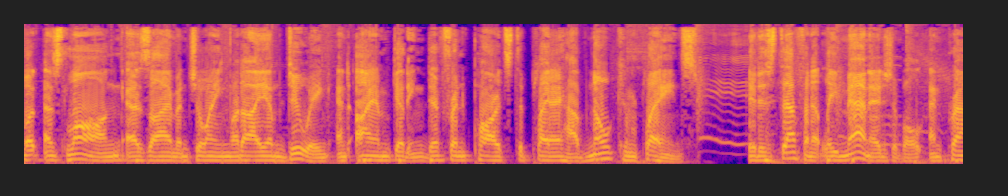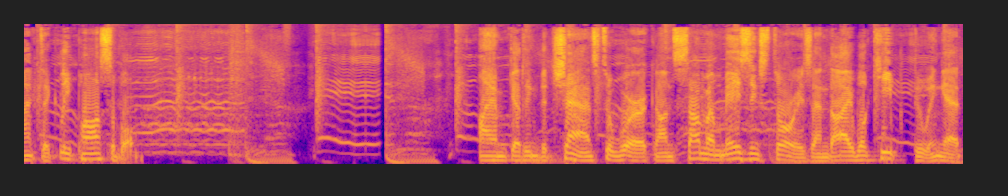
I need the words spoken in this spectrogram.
But as long as I'm enjoying what I am doing and I am getting different parts to play I have no complaints. It is definitely manageable and practically possible. I am getting the chance to work on some amazing stories and I will keep doing it.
